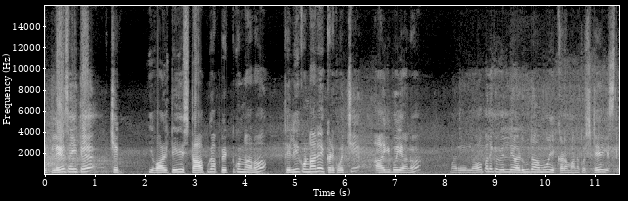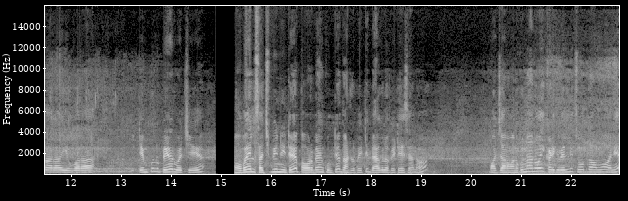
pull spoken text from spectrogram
ఈ ప్లేస్ అయితే చెక్ ఇవాళ స్టాప్గా పెట్టుకున్నాను. తెలియకుండానే ఇక్కడికి వచ్చి ఆగిపోయాను. మరి లోపలికి వెళ్ళి అడుగుదాము. ఇక్కడ మనకు స్టే ఇస్తారా ఇవ్వరా? టెంపుల్ పేరు వచ్చి మొబైల్ చచ్చిపోయింటే పవర్ బ్యాంక్ ఉంటే దాంట్లో పెట్టి బ్యాగులో పెట్టేశాను. మధ్యాహ్నం అనుకున్నాను ఇక్కడికి వెళ్ళి చూద్దాము అని.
